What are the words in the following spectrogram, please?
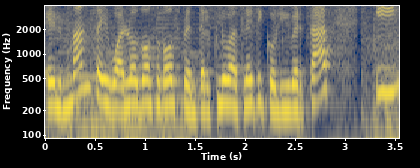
El Manta igualó 2 a 2 frente al Club Atlético Libertad. Y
